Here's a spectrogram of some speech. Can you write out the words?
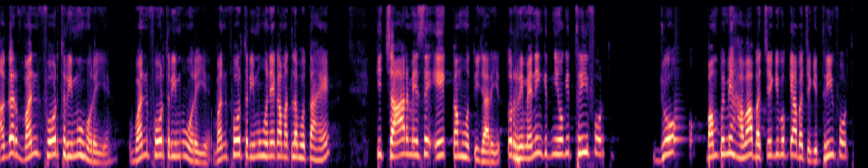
अगर वन फोर्थ रिमूव हो रही है वन फोर्थ रिमूव हो रही है वन फोर्थ रिमूव होने का मतलब होता है कि चार में से एक कम होती जा रही है तो रिमेनिंग कितनी होगी? थ्री फोर्थ जो पंप में हवा बचेगी, वो क्या बचेगी? थ्री फोर्थ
